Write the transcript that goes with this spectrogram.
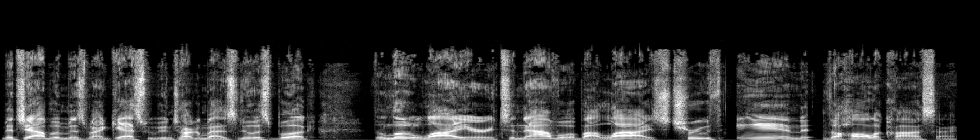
Mitch Albom is my guest. We've been talking about his newest book, the Little Liar. It's a novel about lies, truth, and the Holocaust. I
